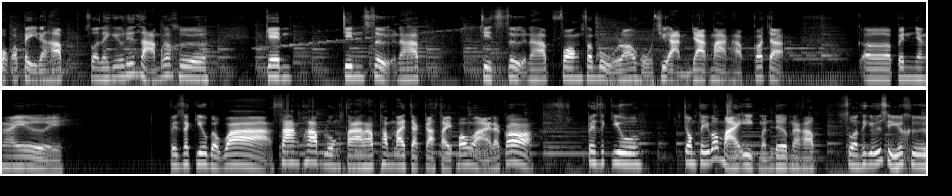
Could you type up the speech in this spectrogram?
ปกตินะครับ ส่วนสกิลที่ 3 ก็คือเกณฑ จินสึนะครับ จิตสึนะครับ ฟองสบู่เนาะโอ้โหชื่ออ่านยากมากครับ ก็จะเออเป็นยังไงเอ่ยเป็นสกิลแบบว่าสร้างภาพลวงตานะครับทำลายจักระใส่เป้าหมาย แล้วก็เป็นสกิลโจมตีเป้าหมายอีกเหมือนเดิมนะครับ ส่วนสกิลที่สี่ก็คือ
